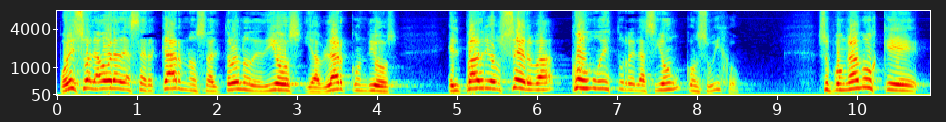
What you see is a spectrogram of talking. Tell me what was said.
Por eso a la hora de acercarnos al trono de Dios y hablar con Dios, el Padre observa cómo es tu relación con su Hijo. Supongamos que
